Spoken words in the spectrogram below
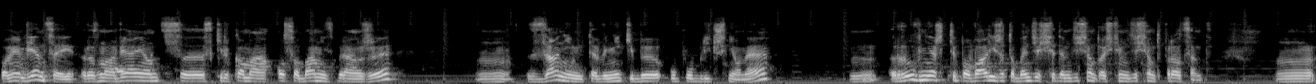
Powiem więcej, rozmawiając e, z kilkoma osobami z branży, mm, zanim te wyniki były upublicznione, mm, również typowali, że to będzie 70-80%. Mm,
